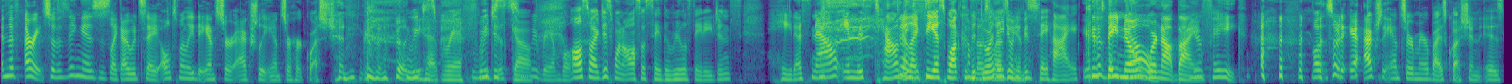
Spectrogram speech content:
And the all right, so the thing is, is like I would say, ultimately to answer, actually answer her question. Like We, just have- riff. We, just, go. We ramble. Also, I just want to also say the real estate agents hate us now in this town. They're like, see us walk through the door. They don't even say hi because they know, we're not buying. You're fake. well, so to a- actually answer Mirabai's question is,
